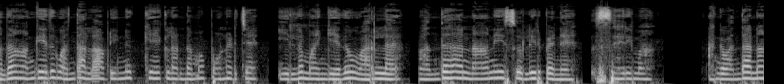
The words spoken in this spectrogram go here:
அதான் அங்க எதுவும் வந்தாளா அப்படின்னு கேட்கலான்டாமா போன் அடிச்சேன். இல்லம்மா இங்க எதுவும் வரல. வந்தா நானே சொல்லியிருப்பேனே சரிம்மா. அங்கே வந்தானா?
